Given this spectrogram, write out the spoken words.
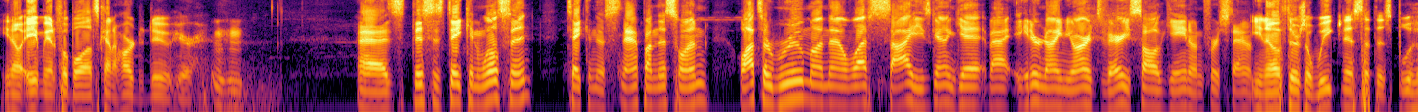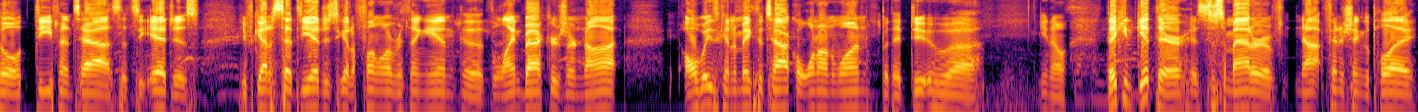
you know, eight man football that's kind of hard to do here. Mm-hmm. As this is Dakin Wilson taking the snap on this one. Lots of room on that left side. He's going to get about eight or nine yards. Very solid gain on first down. You know, if there's a weakness that this Blue Hill defense has, it's the edges. You've got to set the edges. You've got to funnel everything in. Uh, the linebackers are not always going to make the tackle one on one, but they do. Uh, you know, they can get there. It's just a matter of not finishing the play.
